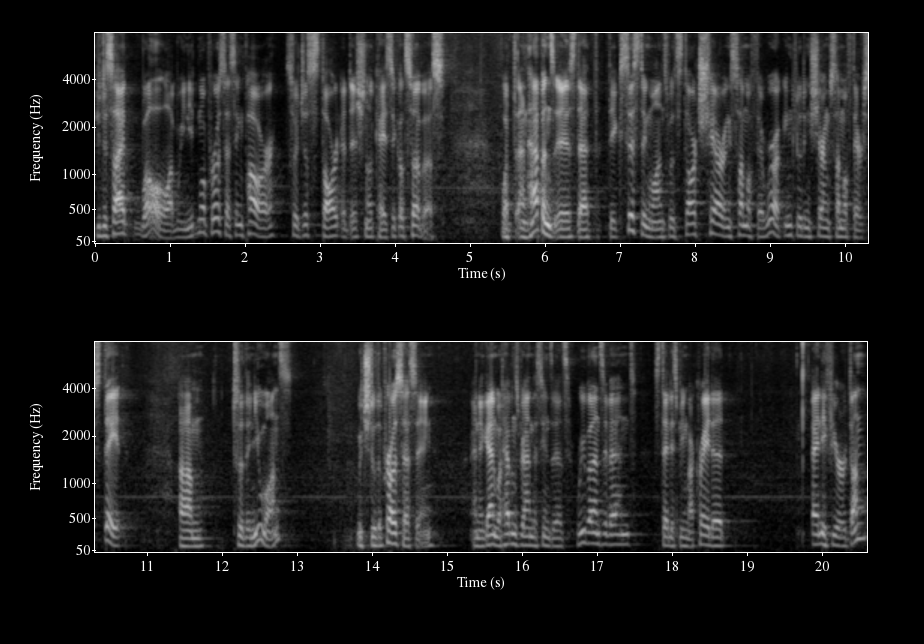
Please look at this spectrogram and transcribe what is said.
you decide, well, we need more processing power, so just start additional KSQL servers. What then happens is that the existing ones will start sharing some of their work, including sharing some of their state, um, to the new ones, which do the processing, and again, what happens behind the scenes is rebalance event, state is being migrated. And if you're done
